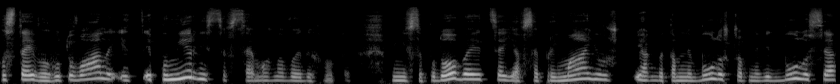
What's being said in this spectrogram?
гостей, ви готували, і, і помірність це все можна видихнути. Мені все подобається, я все приймаю, як би там не було, щоб не відбулося,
